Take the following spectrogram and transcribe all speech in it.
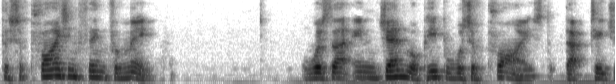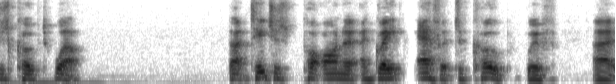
the surprising thing for me was that in general, people were surprised that teachers coped well, that teachers put on a, a great effort to cope with uh,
